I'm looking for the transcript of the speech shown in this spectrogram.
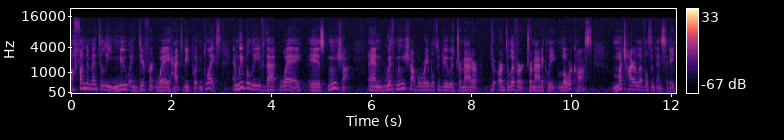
a fundamentally new and different way had to be put in place. And we believe that way is Moonshot. And with Moonshot, what we're able to do is dramatic, or deliver dramatically lower cost, much higher levels of density,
